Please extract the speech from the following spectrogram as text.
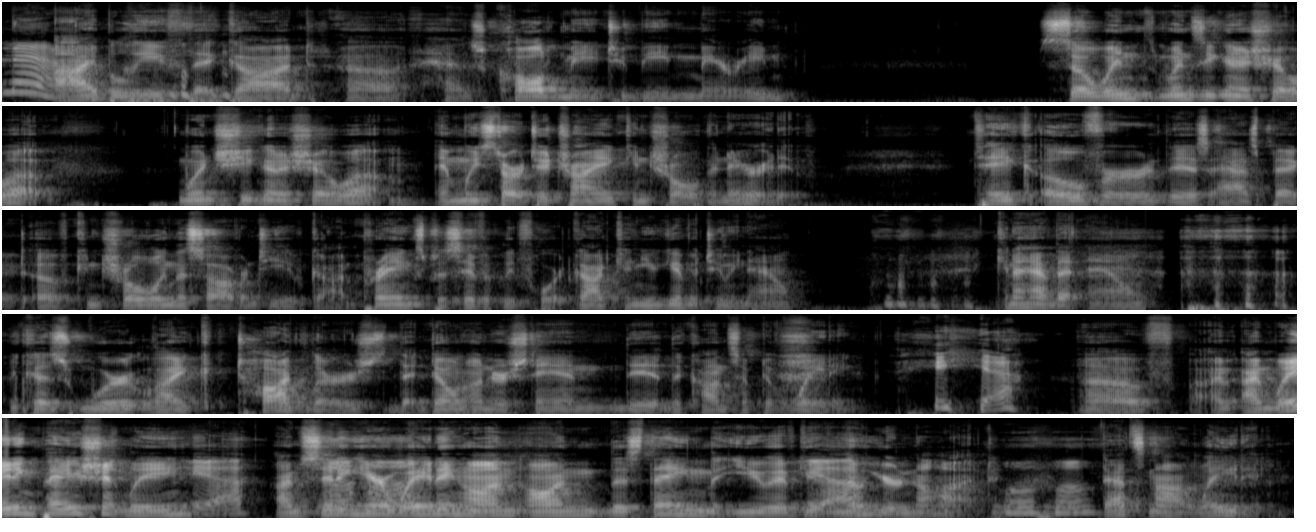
Now. I believe that God uh, has called me to be married. So when when's he going to show up? When's she going to show up? And we start to try and control the narrative. Take over this aspect of controlling the sovereignty of God, praying specifically for it. God, can you give it to me now? Can I have that now? Because we're like toddlers that don't understand the, the concept of waiting. yeah. Of I'm, I'm waiting patiently. Yeah. I'm sitting here uh-huh. waiting on on this thing that you have given. Yeah. No, you're not. Uh-huh. That's not waiting.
